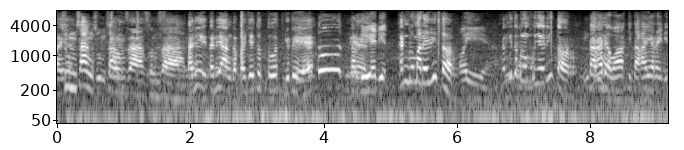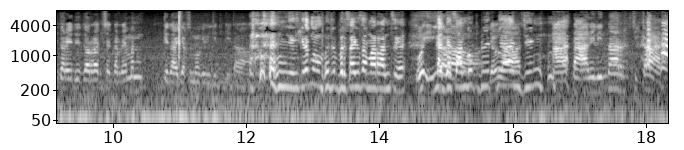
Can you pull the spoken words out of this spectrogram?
Ah, iya. Sumsang, Sumsang. Sumsang, Sumsang. Tadi tadi anggap aja itu tut gitu ya. Tut, ntar Iya. diedit. Kan belum ada editor. Oh iya. Kan kita belum punya editor. Ntar ada wah kita hire editor-editor Rans Entertainment kita ajak semua kita kita. anjing, kita mau ber- bersaing sama Rans ya. Oh iya. Kagak sanggup duitnya jelas. anjing. Atta Halilintar sikat.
